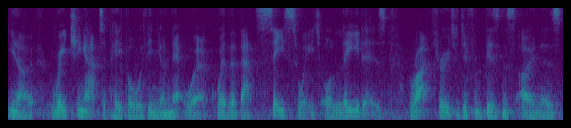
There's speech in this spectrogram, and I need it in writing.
you know, reaching out to people within your network, whether that's C suite or leaders, right through to different business owners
